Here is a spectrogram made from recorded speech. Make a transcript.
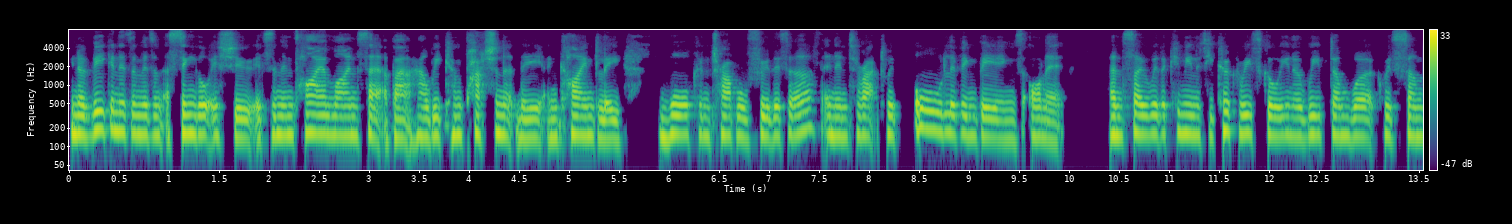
you know, veganism isn't a single issue, it's an entire mindset about how we compassionately and kindly walk and travel through this earth and interact with all living beings on it. And so, with a community cookery school, you know, we've done work with some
